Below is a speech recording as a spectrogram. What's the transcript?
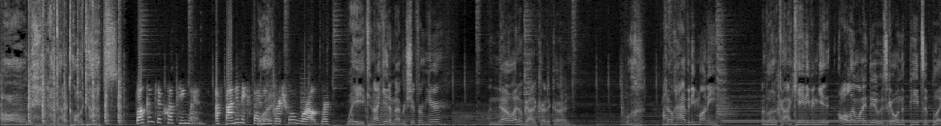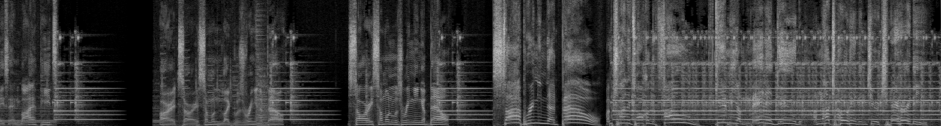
Oh man, I gotta call the cops. Welcome to Club Penguin, a fun and exciting What? virtual world where Wait, can I get a membership from here? No, I don't got a credit card. Well, I don't have any money. Look, I can't even get. All I want to do is go in the pizza place and buy a pizza. All right, sorry. Someone like was ringing a bell. Sorry, someone was ringing a bell. Stop ringing that bell! I'm trying to talk on the phone. Give me a minute, dude. I'm not donating to your charity.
